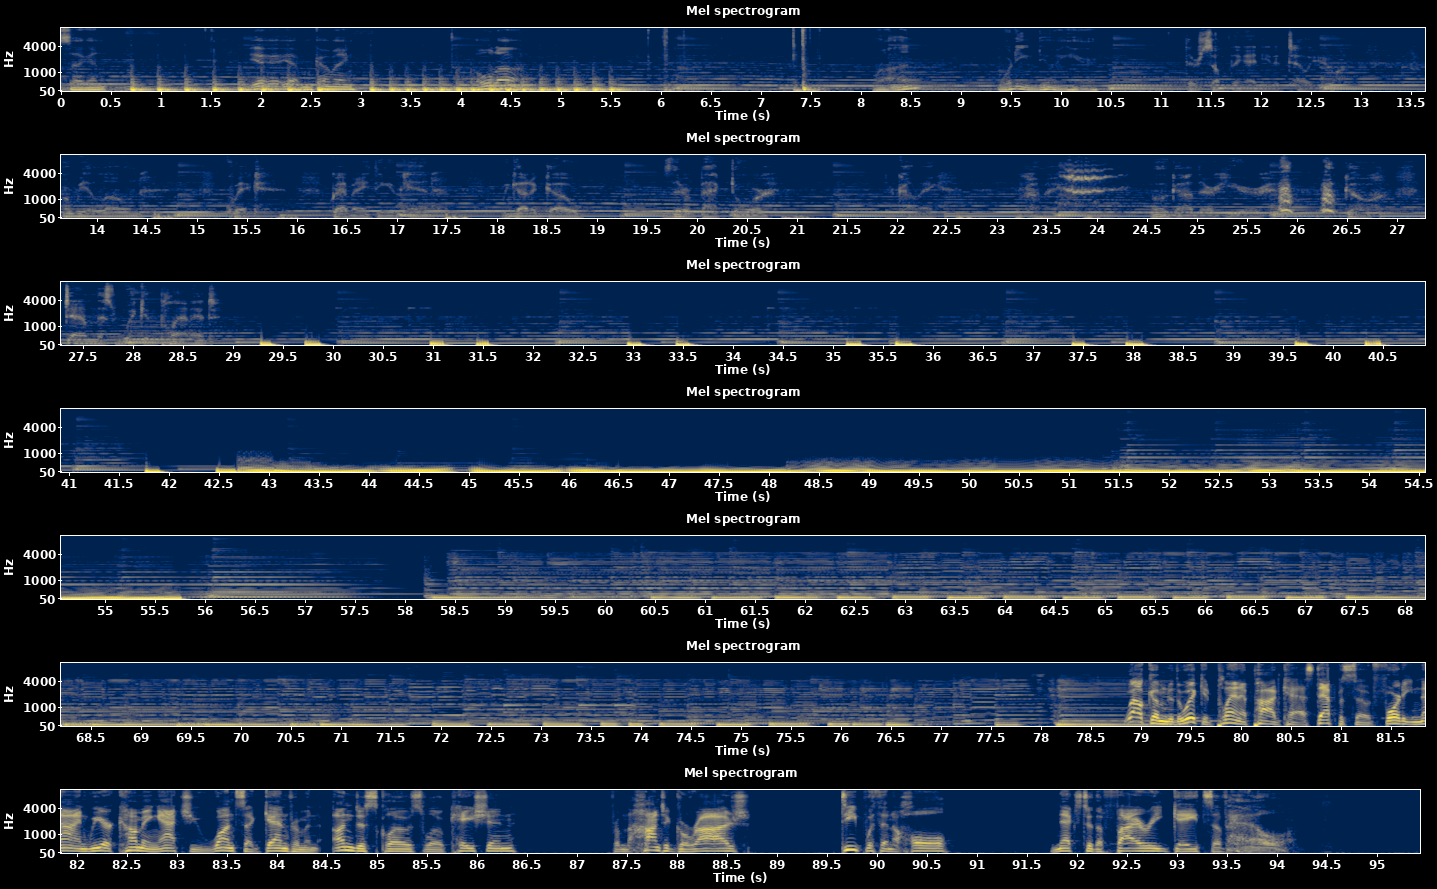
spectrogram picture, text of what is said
second. Yeah, yeah, yeah, I'm coming. Hold on. Ron? What are you doing here? There's something I need to tell you. Are we alone? Quick, grab anything you can. We gotta go. Is there a back Welcome to the Wicked Planet Podcast, episode 49. We are coming at you once again from an undisclosed location, from the haunted garage, deep within a hole, next to the fiery gates of hell.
